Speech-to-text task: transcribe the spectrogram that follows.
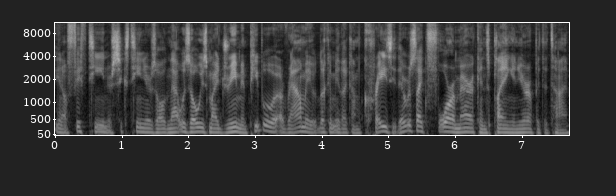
you know, 15 or 16 years old, and that was always my dream. And people around me would look at me like I'm crazy. There was like four Americans playing in Europe at the time,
